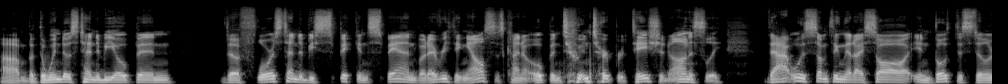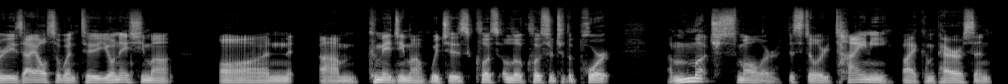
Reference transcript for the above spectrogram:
Um, but the windows tend to be open. The floors tend to be spick and span, but everything else is kind of open to interpretation, honestly. that was something that I saw in both distilleries. I also went to Yoneshima on um, Kumejima, which is close, a little closer to the port, a much smaller distillery, tiny by comparison.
